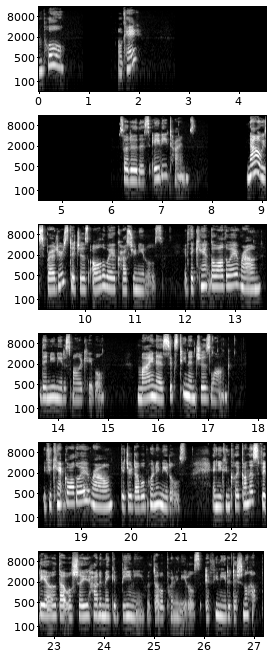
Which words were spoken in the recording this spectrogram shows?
And pull. Okay? so do this 80 times. Now we spread your stitches all the way across your needles. If they can't go all the way around, then you need a smaller cable. Mine is 16 inches long. If you can't go all the way around, get your double pointed needles, and you can click on this video that will show you how to make a beanie with double pointed needles if you need additional help.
